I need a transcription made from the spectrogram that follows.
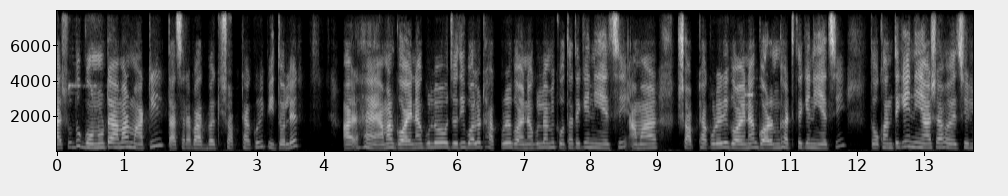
আর শুধু গনুটা আমার মাটি তাছাড়া বাদবাকি সব ঠাকুরই পিতলের। আর হ্যাঁ আমার গয়নাগুলো যদি বলো ঠাকুরের গয়নাগুলো আমি কোথা থেকে নিয়েছি? আমার সব ঠাকুরেরই গয়না গরনঘাট থেকে নিয়েছি। তো ওখান থেকেই নিয়ে আসা হয়েছিল।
